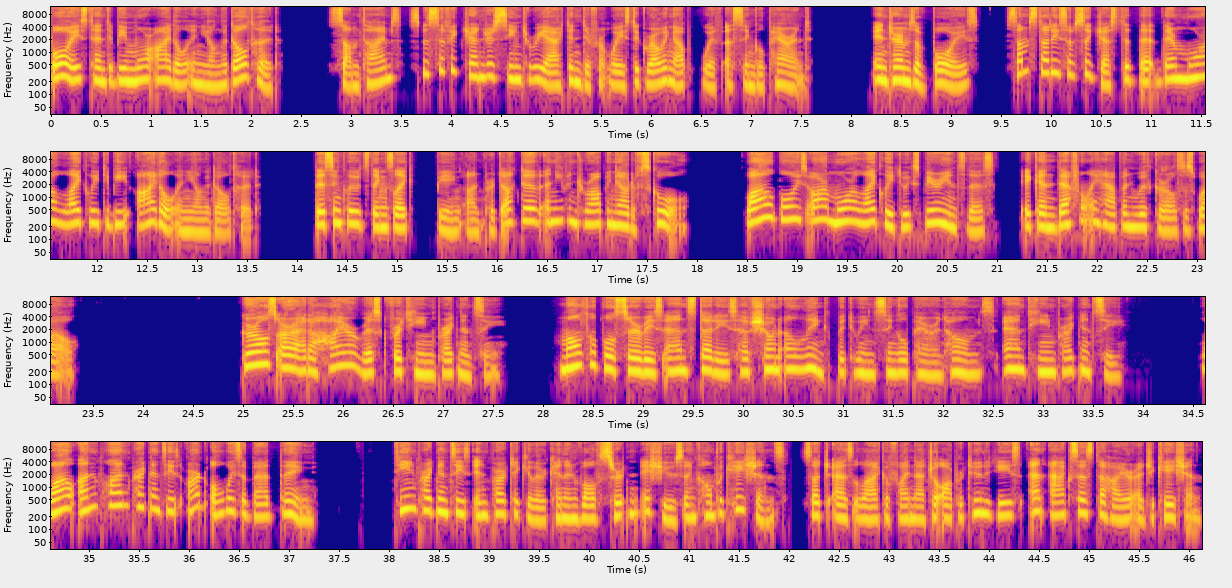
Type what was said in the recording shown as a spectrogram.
Boys tend to be more idle in young adulthood. Sometimes, specific genders seem to react in different ways to growing up with a single parent. In terms of boys, some studies have suggested that they're more likely to be idle in young adulthood. This includes things like being unproductive and even dropping out of school. While boys are more likely to experience this, it can definitely happen with girls as well. Girls are at a higher risk for teen pregnancy. Multiple surveys and studies have shown a link between single parent homes and teen pregnancy. While unplanned pregnancies aren't always a bad thing, teen pregnancies in particular can involve certain issues and complications, such as lack of financial opportunities and access to higher education.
